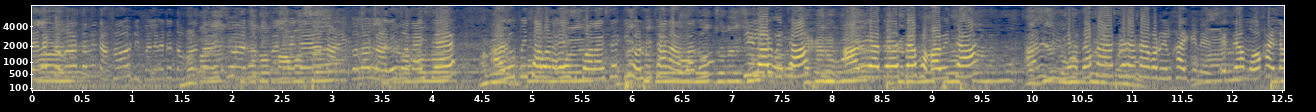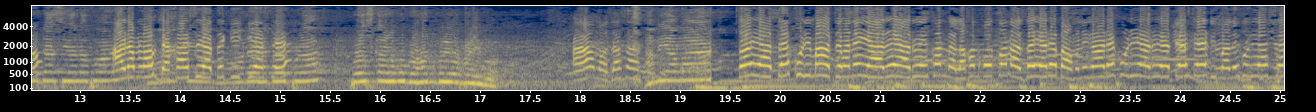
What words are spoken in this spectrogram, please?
বেলেগ দোকানত আমি নাখাওঁ দীপালী বাইদেউৰ দোকানত আহিছো আৰু দীপালী বাইদেৱে নাৰিকলৰ লাড়ু বনাইছে আৰু পিঠা বনাই বনাইছে কিহৰ পিঠা নাজানো তিলৰ পিঠা আৰু ইয়াতে আছে ভকা পিঠা। আৰু লিলিহঁতে খাই আছে শেষে কৰিল খাই কিনে। এতিয়া মই খাই লওঁ। আৰু আপোনালোকক দেখাইছো ইয়াতে কি কি আছে। পুৰস্কাৰসমূহ গ্ৰহণ কৰিব পাৰিব। আমি আমাৰ তই ইয়াতে খুৰীমাহঁতে মানে ইয়াৰে আৰু এইখন মেলাখন ক'তো নাযায় ইয়াৰে বামুণী গাঁৱৰে খুৰী আৰু ইয়াতে আছে দীপালী খুৰী আছে।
